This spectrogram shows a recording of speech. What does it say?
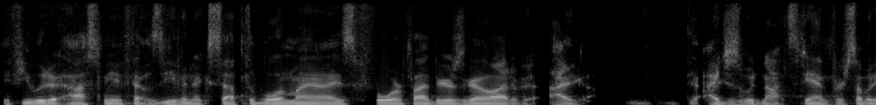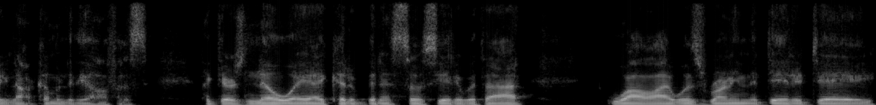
if you would have asked me if that was even acceptable in my eyes four or five years ago, I'd have I I just would not stand for somebody not coming to the office. Like there's no way I could have been associated with that while I was running the day to day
